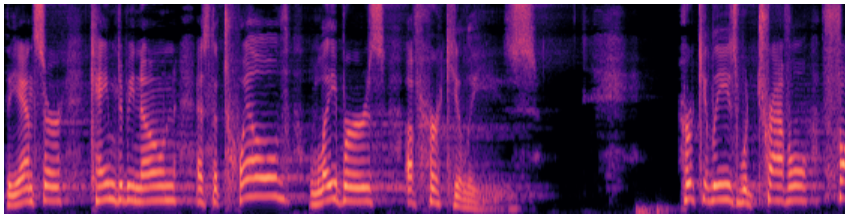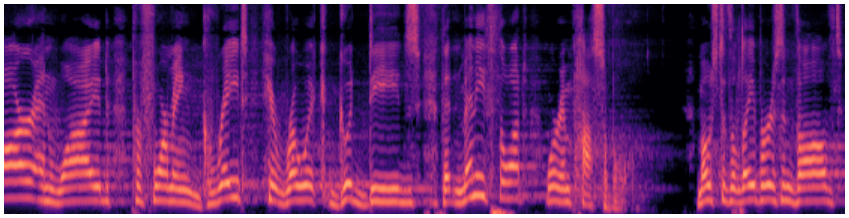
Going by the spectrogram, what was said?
The answer came to be known as the 12 labors of Hercules. Hercules would travel far and wide, performing great heroic good deeds that many thought were impossible. Most of the labors involved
